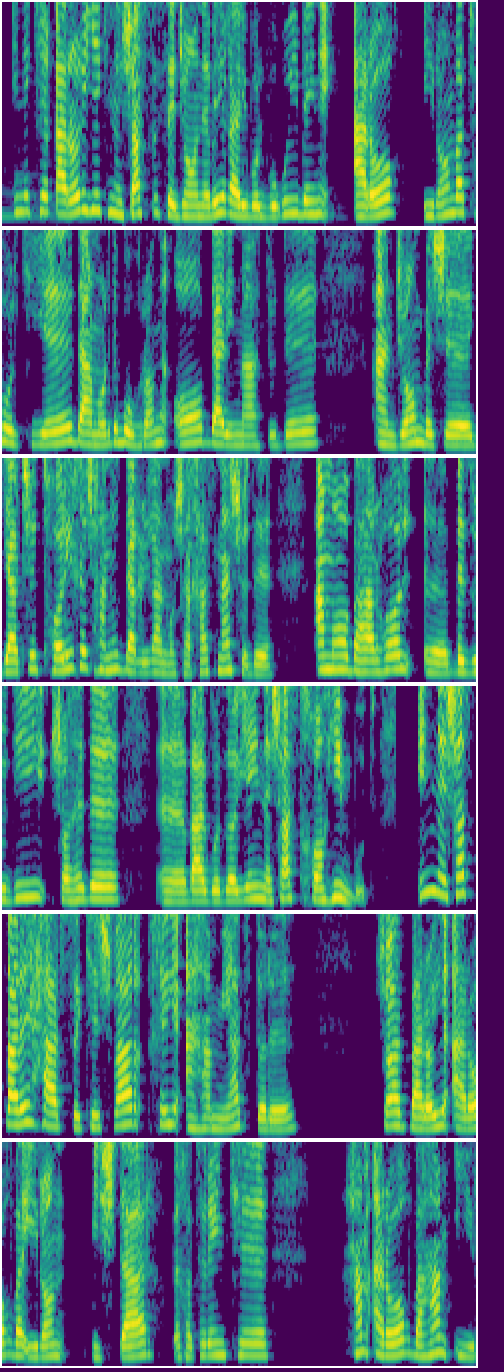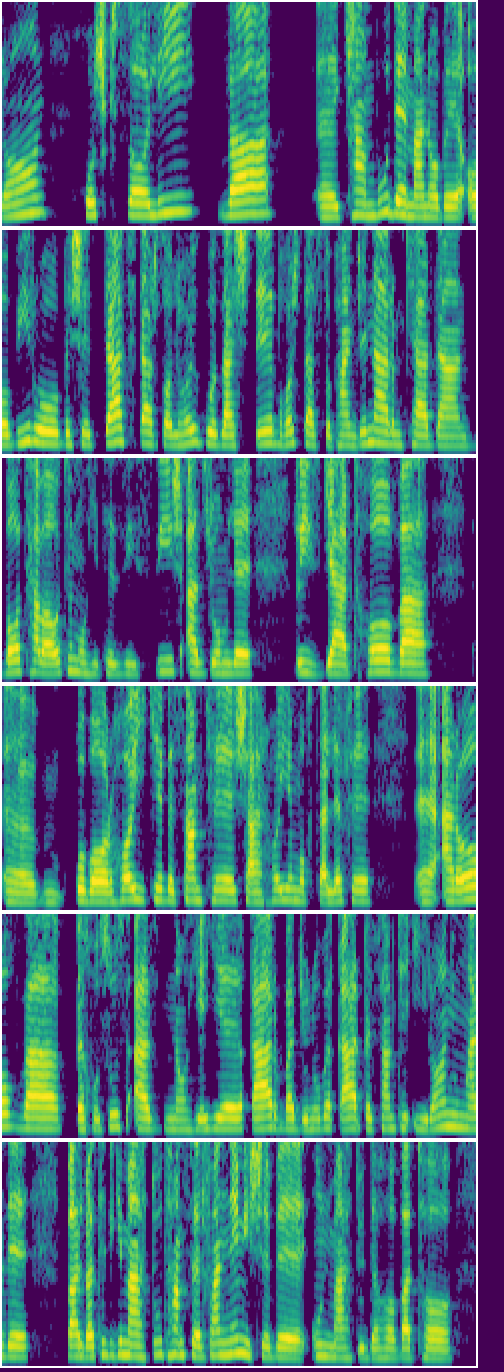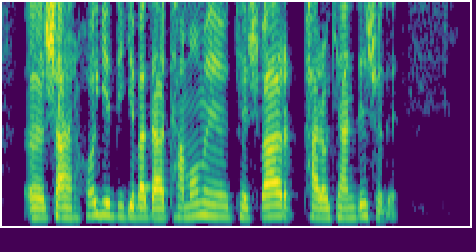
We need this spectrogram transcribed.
اینه که قرار یک نشست سه جانبه غریب الوقوعی بین عراق، ایران و ترکیه در مورد بحران آب در این محدوده انجام بشه. گرچه تاریخش هنوز دقیقا مشخص نشده اما به هر حال به زودی شاهد برگزاری این نشست خواهیم بود. این نشست برای هر سه کشور خیلی اهمیت داره. شاید برای عراق و ایران بیشتر به خاطر اینکه هم عراق و هم ایران خشکسالی و کمبود منابع آبی رو به شدت در سالهای گذشته باهاش دست و پنجه نرم کردند با تبعات محیط زیستیش از جمله ریزگردها و قبارهایی که به سمت شهرهای مختلف عراق و به خصوص از ناحیه غرب و جنوب غرب به سمت ایران اومده و البته دیگه محدود هم صرفا نمیشه به اون محدوده ها و تا شهرهای دیگه و در تمام کشور پراکنده شده.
